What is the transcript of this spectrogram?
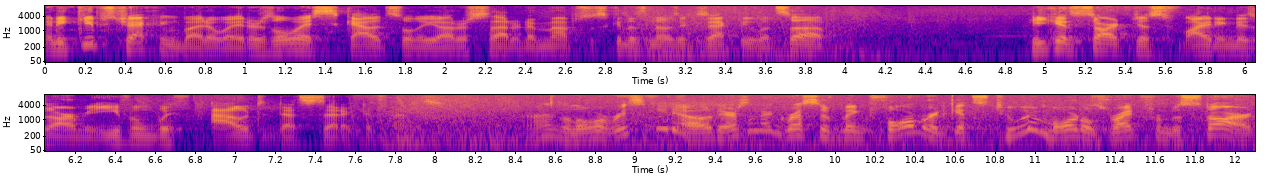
and he keeps checking, by the way, there's always scouts on the other side of the map, so Skillous knows exactly what's up. He can start just fighting this army even without that static defense. That's a little risky, though. There's an aggressive blink forward. Gets two Immortals right from the start.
